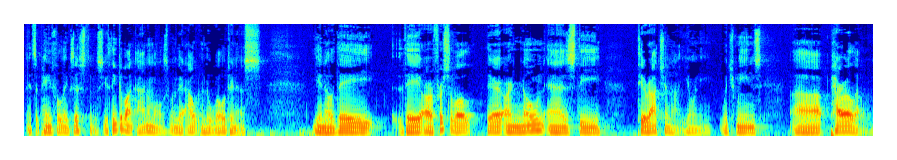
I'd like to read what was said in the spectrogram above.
It's a painful existence. You think about animals when they're out in the wilderness. You know, they they are first of all they are known as the tirachana yoni, which means uh, parallel,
